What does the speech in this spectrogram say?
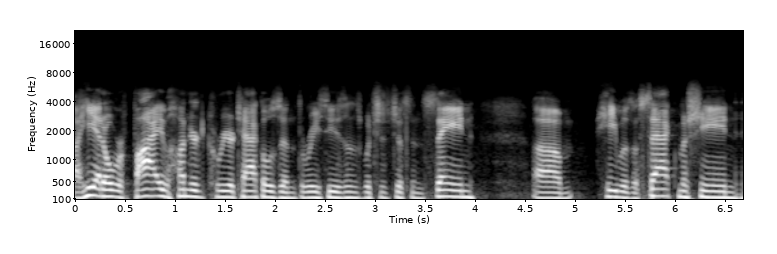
Uh, he had over 500 career tackles in three seasons, which is just insane. Um, he was a sack machine,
